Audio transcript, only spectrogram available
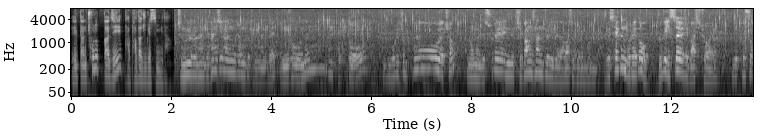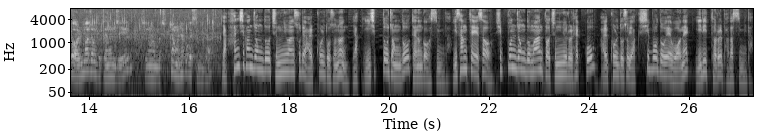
일단 초류까지 다 받아주겠습니다. 증류를 한지 1시간 정도 됐는데 온도는 100도 물이 좀 뿌옇죠? 그런 건 이제 술에 있는 지방산들이 이제 나와서 그런 겁니다. 이게 색은 요래도 이게 있어야지 맛이 좋아요. 이게 도수가 얼마 정도 되는지 지금 한번 측정을 해보겠습니다. 약 1시간 정도 증류한 술의 알코올 도수는 약 20도 정도 되는 것 같습니다. 이 상태에서 10분 정도만 더 증류를 했고 알코올 도수 약 15도의 원액 2리터를 받았습니다.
